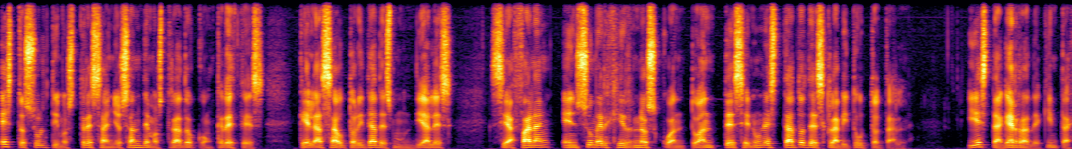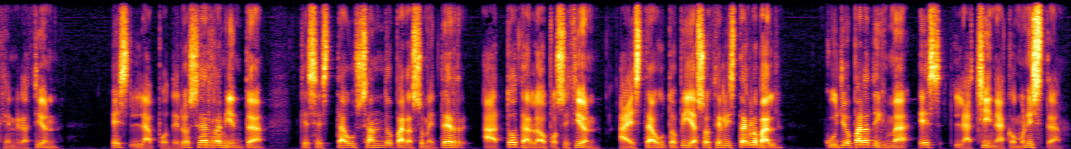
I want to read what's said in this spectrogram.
Estos últimos tres años han demostrado con creces que las autoridades mundiales se afanan en sumergirnos cuanto antes en un estado de esclavitud total. Y esta guerra de quinta generación es la poderosa herramienta que se está usando para someter a toda la oposición a esta utopía socialista global, cuyo paradigma es la China comunista.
